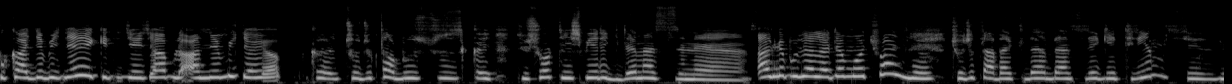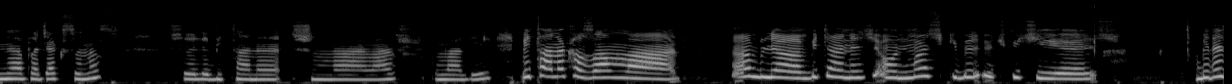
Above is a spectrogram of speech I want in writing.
Bu kayda biz nereye gideceğiz abla? Annemiz de yok. Siz ka- tişörtle hiçbir yere gidemezsiniz. Abla buralarda maç var mı? Çocuklar belki de ben size getireyim. Siz ne yapacaksınız? Şöyle bir tane şunlar var. Bunlar değil. Bir tane kazan var. Abla bir tanesi olmaz gibi üç kişiyiz. Bir de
